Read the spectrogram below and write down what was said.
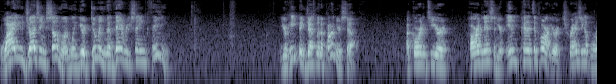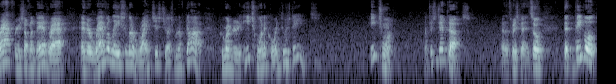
Why are you judging someone when you're doing the very same thing? You're heaping judgment upon yourself. according to your hardness and your impenitent heart. You're treasuring up wrath for yourself in a day of wrath and the revelation of the righteous judgment of God, who rendered each one according to his deeds. Each one, not just the Gentiles. And that's what he's got. So the people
